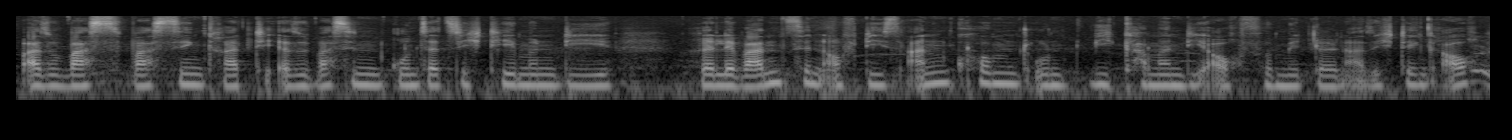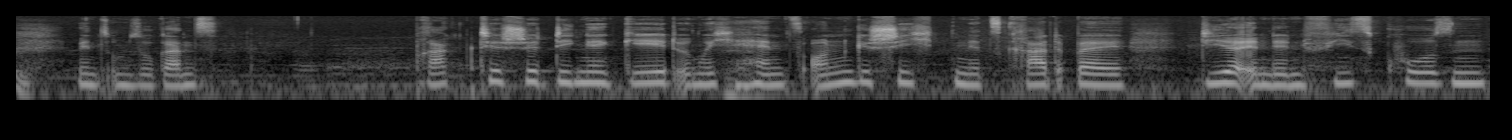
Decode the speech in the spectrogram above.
also was, was sind gerade, also was sind grundsätzlich Themen, die relevant sind, auf die es ankommt und wie kann man die auch vermitteln. Also ich denke auch, wenn es um so ganz praktische Dinge geht, irgendwelche Hands-on-Geschichten, jetzt gerade bei dir in den Fies-Kursen,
